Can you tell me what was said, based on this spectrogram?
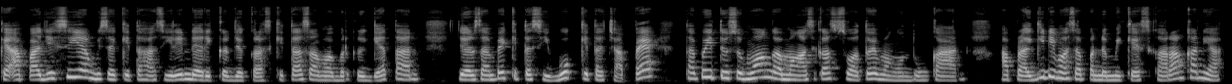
Kayak apa aja sih yang bisa kita hasilin dari kerja keras kita selama berkegiatan. Jangan sampai kita sibuk, kita capek, tapi itu semua nggak menghasilkan sesuatu yang menguntungkan. Apalagi di masa pandemi kayak sekarang kan ya,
